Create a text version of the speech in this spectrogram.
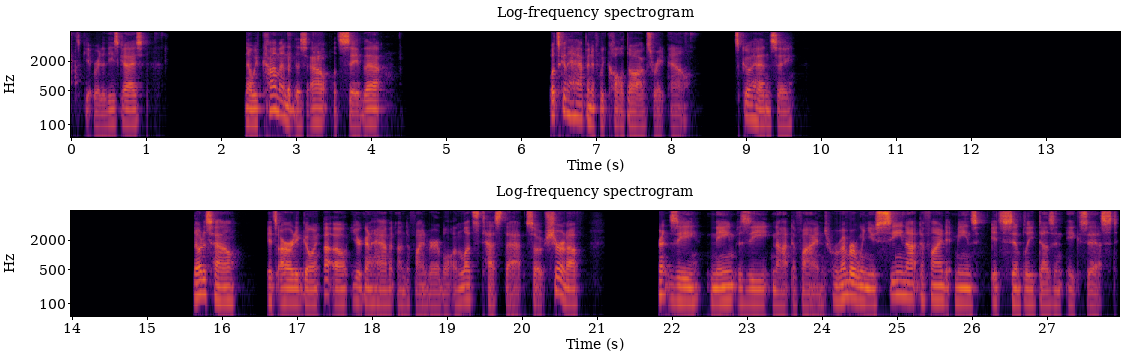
Let's get rid of these guys. Now we've commented this out. Let's save that. What's going to happen if we call dogs right now? Let's go ahead and say Notice how it's already going, uh-oh, you're going to have an undefined variable. And let's test that. So sure enough, print z, name z not defined. Remember, when you see not defined, it means it simply doesn't exist.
